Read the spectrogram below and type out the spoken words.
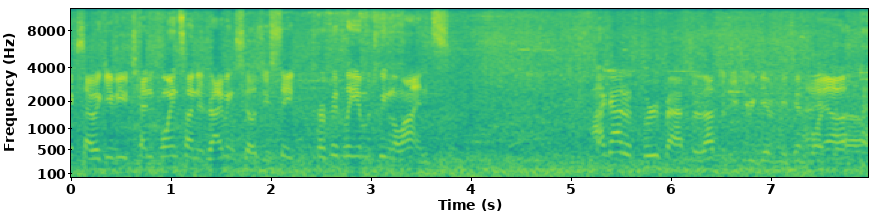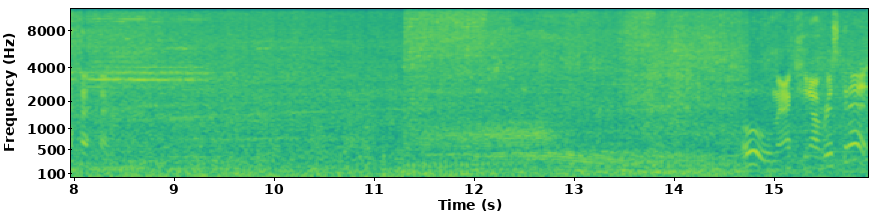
Max, I would give you 10 points on your driving skills. You stayed perfectly in between the lines. I got it through faster. That's what you should be giving me 10 points for. Oh, Max, you're not risking it?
